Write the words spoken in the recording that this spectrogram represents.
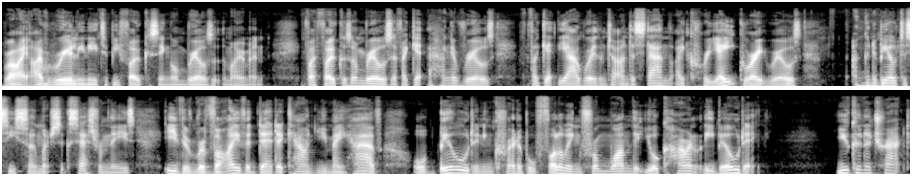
right, I really need to be focusing on Reels at the moment. If I focus on Reels, if I get the hang of Reels, if I get the algorithm to understand that I create great Reels, I'm going to be able to see so much success from these. Either revive a dead account you may have or build an incredible following from one that you're currently building. You can attract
